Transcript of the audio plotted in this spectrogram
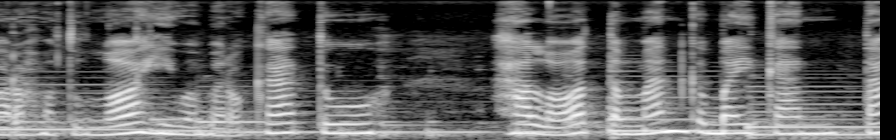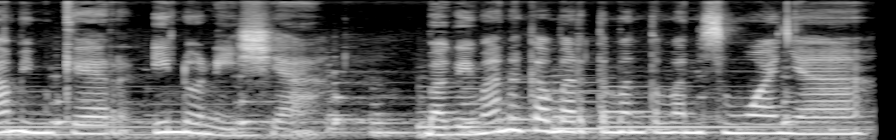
warahmatullahi wabarakatuh. Halo teman kebaikan Tamim Care Indonesia. Bagaimana kabar teman-teman semuanya?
